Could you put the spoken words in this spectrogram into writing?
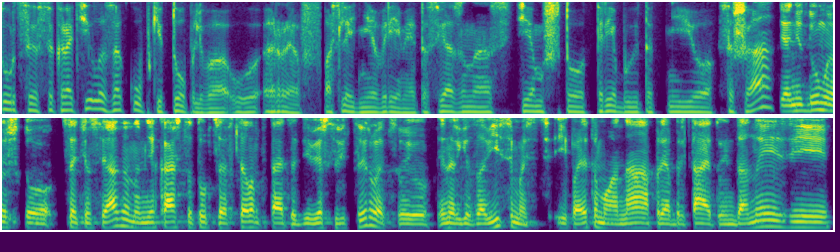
Турция сократила закупки топлива у РФ последнее время. Это связано с тем, что требует от нее США? Я не думаю, что с этим связано. Мне кажется, Турция в целом пытается диверсифицировать свою энергозависимость, и поэтому она приобретает у Индонезии,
